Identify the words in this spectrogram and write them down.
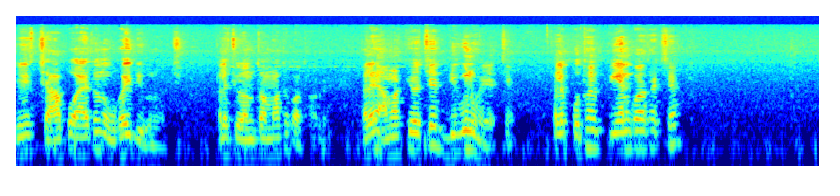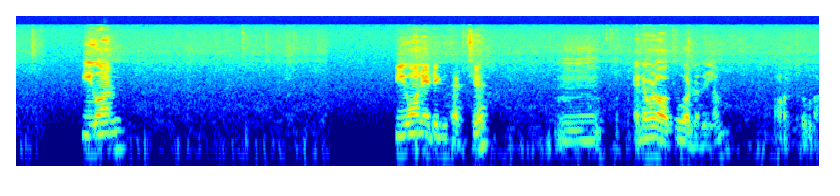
যদি চাপ ও আয়তন উভয় দ্বিগুণ হচ্ছে, তাহলে চূড়ান্ত তাপমাত্রা কত হবে? তাহলে আমার কি হচ্ছে? দ্বিগুণ হয়ে যাচ্ছে। তাহলে প্রথমে পিএন করা থাকছে? পি ওয়ান পি ওয়ান এটা কি থাকছে? এটা আমরা অথবাটা দিলাম। অথবা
